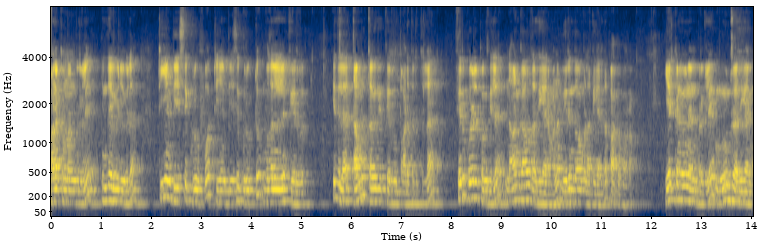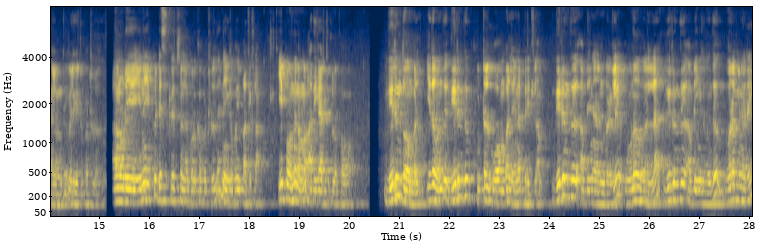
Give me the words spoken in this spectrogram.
வணக்கம் நண்பர்களே. இந்த வீடியோவில் TNPSC group four TNPSC group two முதல்நிலை தேர்வு. இதில் தமிழ் தகுதி தேர்வு பாடத்திட்டத்தில் திருக்குறள் பகுதியில் நான்காவது அதிகாரமான விருந்தோம்பல் அதிகாரத்தை பார்க்க போகிறோம் ஏற்கனவே நண்பர்களே மூன்று அதிகாரங்கள் வந்து வெளியிடப்பட்டுள்ளது. அதனுடைய இணைப்பு டிஸ்கிரிப்ஷனில் கொடுக்கப்பட்டுள்ளது நீங்கள் போய் பார்த்துக்கலாம். இப்போ வந்து நம்ம அதிகாரத்துக்குள்ளே போவோம். விருந்தோம்பல். இதை வந்து விருந்து கூட்டல் ஓம்பல் என பிரிக்கலாம். விருந்து அப்படின்ற நண்பர்களே உணவு அல்ல விருந்து அப்படிங்கிறது வந்து உறவினரை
